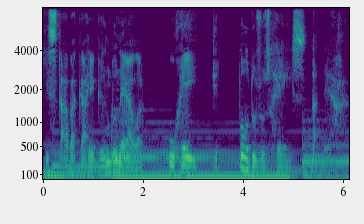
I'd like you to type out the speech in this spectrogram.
que estava carregando nela o rei de todos os reis da terra.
